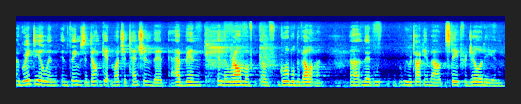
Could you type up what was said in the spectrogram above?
a great deal in, in things that don't get much attention that have been in the realm of, of global development. Uh, that we, we, were talking about state fragility and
